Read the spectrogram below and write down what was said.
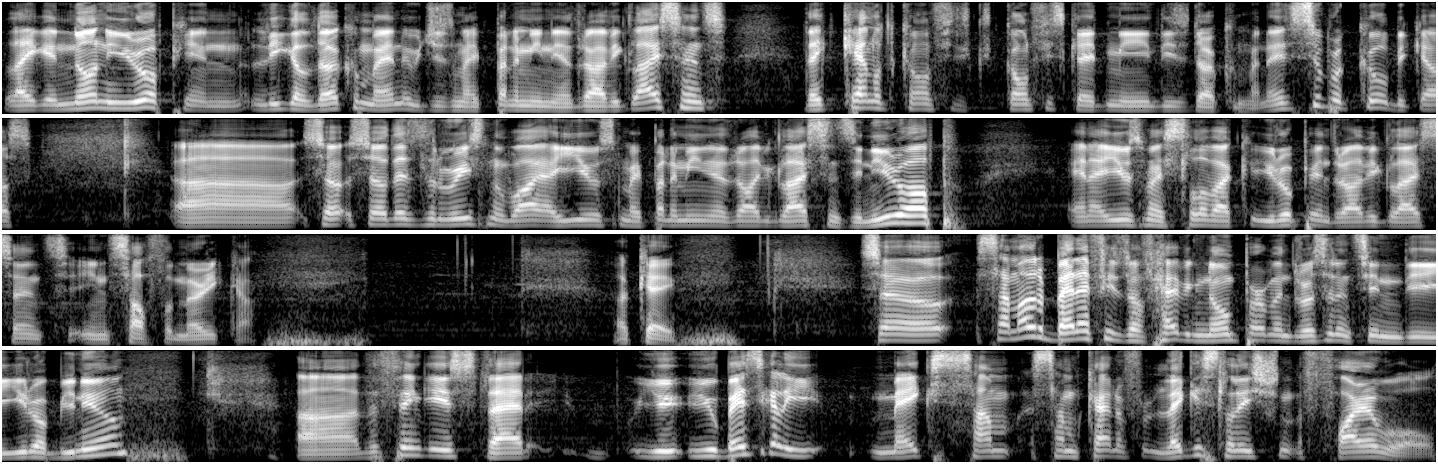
like a non-European legal document, which is my Panamanian driving license, they cannot confis confiscate me this document. And it's super cool because, uh, so, so that's the reason why I use my Panamanian driving license in Europe, and I use my Slovak European driving license in South America. Okay. So some other benefits of having non-permanent residence in the European Union. Uh, the thing is that you, you basically make some, some kind of legislation firewall.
